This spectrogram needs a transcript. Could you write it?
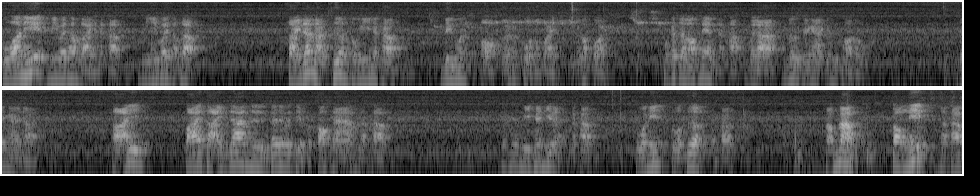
หัวนี้มีไว้ทำอะไรนะครับ มีไว้สำหรับใส่ด้านหลังเครื่องตรงนี้นะครับ ดึงมันออกแล้วก็กดออกไปแล้วก็ปล่อย มันก็จะล็อกแน่นนะครับ เวลาเลิกใช้งานก็คือถอดออกได้ง่ายได้สาย ปลายสายอีกด้านหนึ่งก็จะไปเสียบกับก๊อกน้ำนะครับ ก็จะมีแค่นี้แหละนะครับ ตัวนี้ตัวเครื่องนะครับสำหรับกล่องนี้นะครับ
